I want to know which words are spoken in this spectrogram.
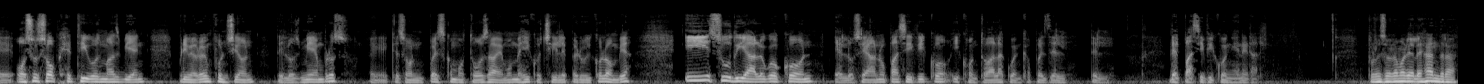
eh, o sus objetivos más bien, primero en función de los miembros, eh, que son, pues como todos sabemos, México, Chile, Perú y Colombia, y su diálogo con el Océano Pacífico y con toda la cuenca pues del, del, del Pacífico en general. Profesora María Alejandra,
